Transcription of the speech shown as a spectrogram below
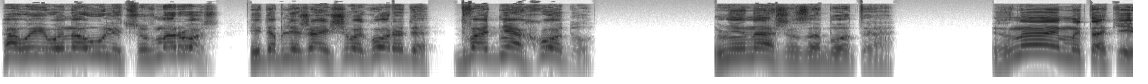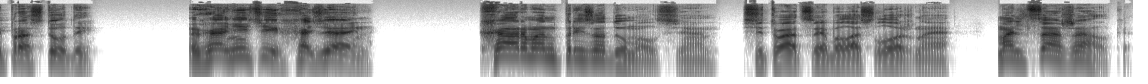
а вы его на улицу в мороз, и до ближайшего города два дня ходу». «Не наша забота». «Знаем мы такие простуды». «Гоните их, хозяин!» Харман призадумался. Ситуация была сложная. Мальца жалко.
